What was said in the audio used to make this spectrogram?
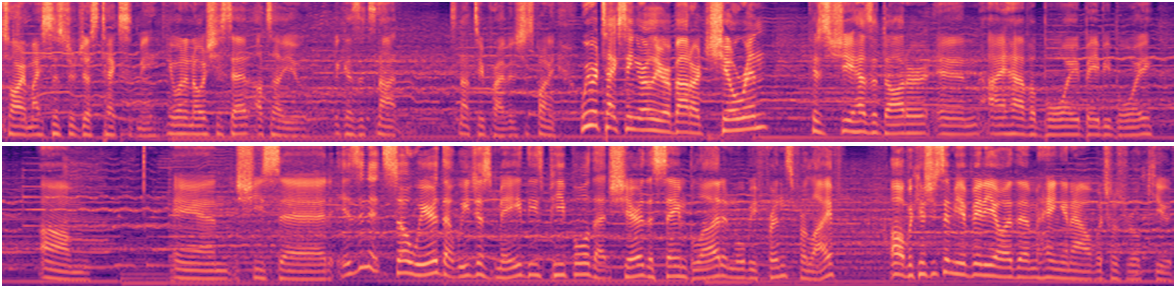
sorry, my sister just texted me. You want to know what she said? I'll tell you because it's not it's not too private. It's just funny. We were texting earlier about our children because she has a daughter and I have a boy, baby boy. Um, and she said, "Isn't it so weird that we just made these people that share the same blood and will be friends for life?" Oh, because she sent me a video of them hanging out, which was real cute.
